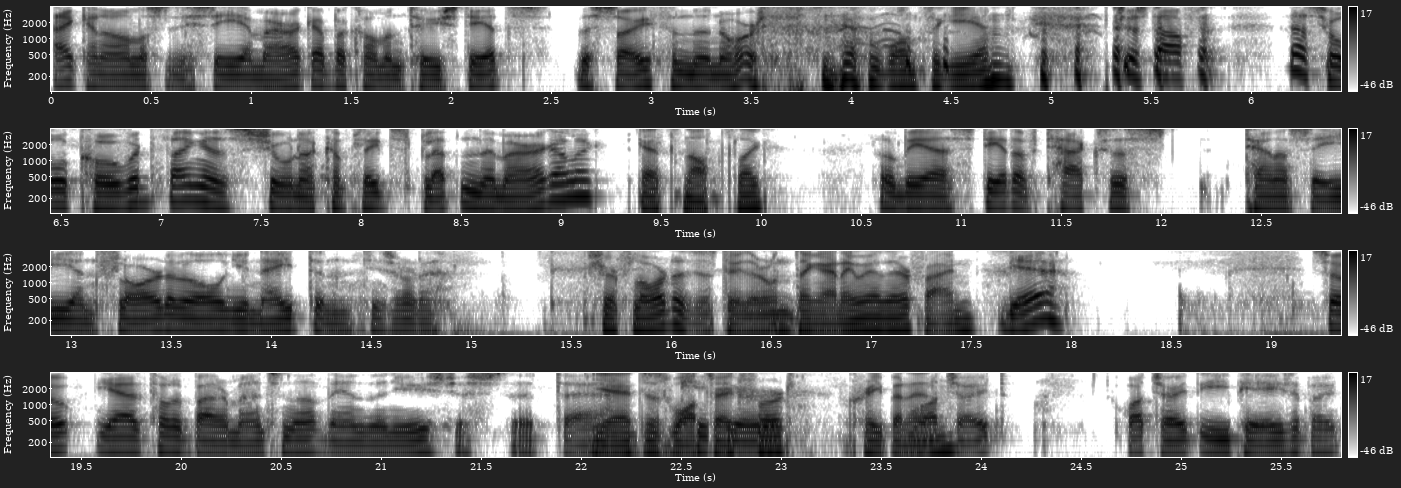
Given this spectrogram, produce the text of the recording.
I can honestly see America becoming two states, the South and the North. Once again, Just after this whole COVID thing has shown a complete split in America. Like it's nuts. Like, there'll be a state of Texas, Tennessee, and Florida will all unite and you sort of sure, Florida just do their own thing anyway. They're fine. yeah. So yeah, I thought I'd better mention that at the end of the news. Just that uh, yeah, just watch out your- for it creeping in. Watch out, watch out. The EPA's about.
